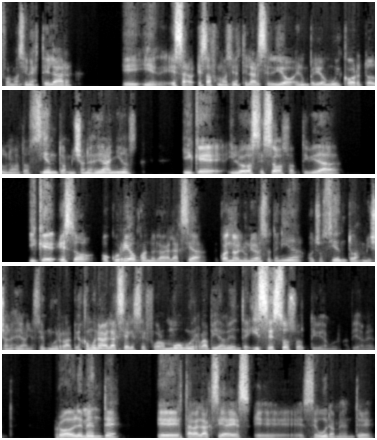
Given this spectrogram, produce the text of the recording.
formación estelar y, esa, esa, formación estelar se dio en un periodo muy corto, de unos 200 millones de años, y, que, y luego cesó su actividad, y que eso ocurrió cuando la galaxia, cuando el universo tenía 800 millones de años, es muy rápido. Es como una galaxia que se formó muy rápidamente y cesó su actividad muy rápidamente. Probablemente eh, esta galaxia es, eh, seguramente,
